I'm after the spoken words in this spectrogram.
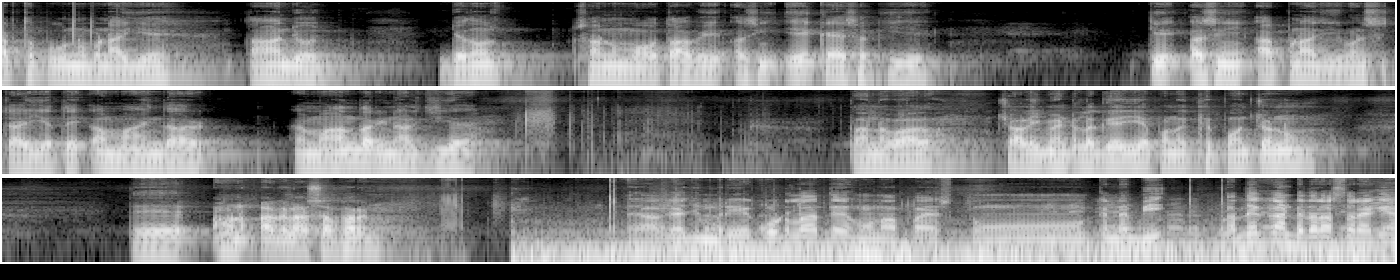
ਅਰਥਪੂਰਨ ਬਣਾਈਏ ਤਾਂ ਜੋ ਜਦੋਂ ਸਾਨੂੰ ਮੌਤ ਆਵੇ ਅਸੀਂ ਇਹ ਕਹਿ ਸਕੀਏ ਕਿ ਅਸੀਂ ਆਪਣਾ ਜੀਵਨ ਸੱਚਾਈ ਅਤੇ ਇਮਾਨਦਾਰ, ਇਮਾਨਦਾਰੀ ਨਾਲ ਜੀਆ। ਧੰਨਵਾਦ। 40 ਮਿੰਟ ਲੱਗੇ ਜੀ ਆਪਾਂ ਨੂੰ ਇੱਥੇ ਪਹੁੰਚਣ ਨੂੰ। ਤੇ ਹੁਣ ਅਗਲਾ ਸਫ਼ਰ। ਆ ਗਿਆ ਜੀ ਮਰੇਕੋਟਲਾ ਤੇ ਹੁਣ ਆਪਾਂ ਇਸ ਤੋਂ ਕਿੰਨੇ 20 ਅੱਧੇ ਘੰਟੇ ਦਾ ਰਸਤਾ ਰਹਿ ਗਿਆ।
